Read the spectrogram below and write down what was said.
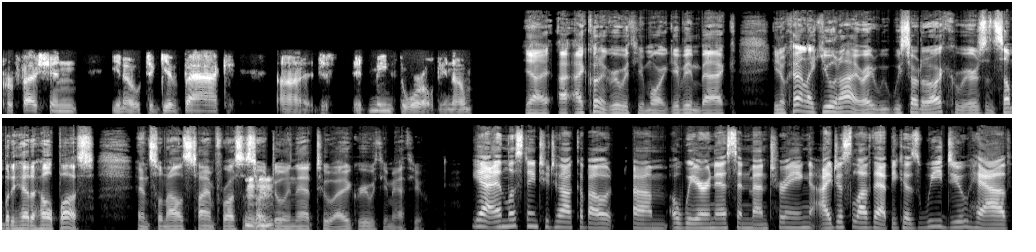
profession. You know to give back, uh, just it means the world. You know. Yeah, I, I couldn't agree with you more. Giving back, you know, kind of like you and I, right? We, we started our careers and somebody had to help us. And so now it's time for us to start mm-hmm. doing that too. I agree with you, Matthew. Yeah, and listening to talk about um, awareness and mentoring, I just love that because we do have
